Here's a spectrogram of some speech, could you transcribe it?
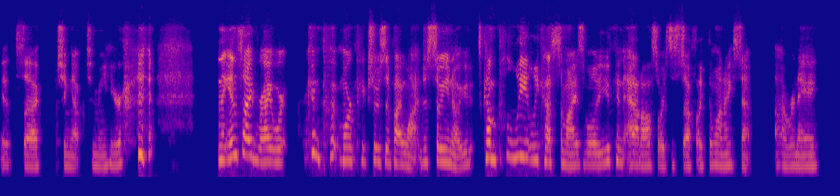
It's uh, catching up to me here. and the inside right, where I can put more pictures if I want, just so you know. It's completely customizable. You can add all sorts of stuff like the one I sent uh, Renee.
